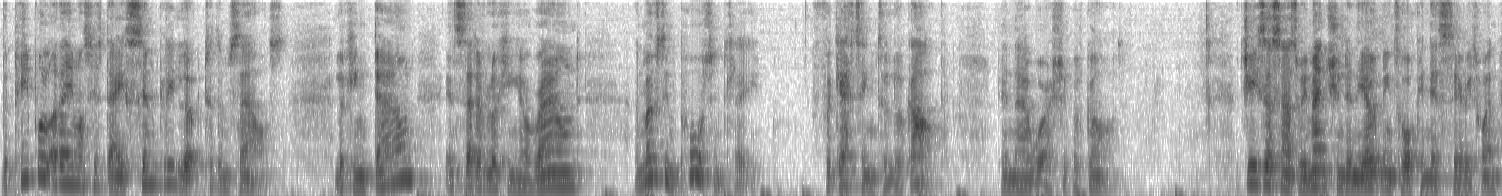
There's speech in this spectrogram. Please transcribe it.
The people of Amos's day simply looked to themselves, looking down instead of looking around, and most importantly, forgetting to look up in their worship of God. Jesus, as we mentioned in the opening talk in this series, when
